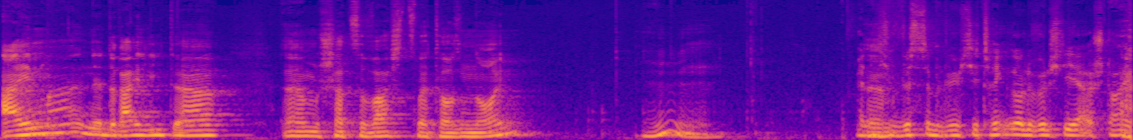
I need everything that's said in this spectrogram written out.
Einmal eine 3 Liter ähm, Schatzowasch 2009. Wenn Ähm. ich wüsste, mit wem ich die trinken sollte, würde ich die ja ersteigen.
